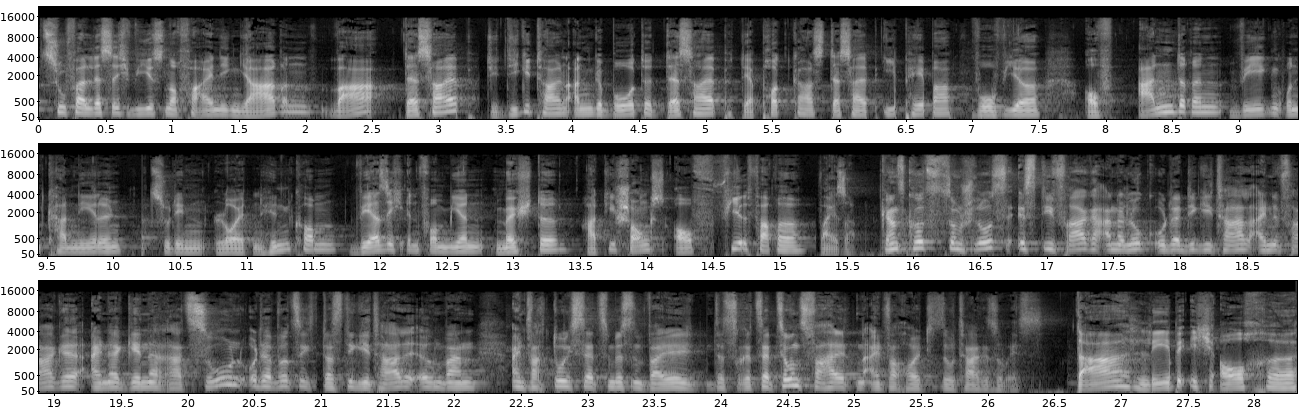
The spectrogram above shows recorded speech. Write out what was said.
zuverlässig, wie es noch vor einigen Jahren war. Deshalb die digitalen Angebote, deshalb der Podcast, deshalb E-Paper, wo wir auf anderen Wegen und Kanälen zu den Leuten hinkommen. Wer sich informieren möchte, hat die Chance auf vielfache Weise. Ganz kurz zum Schluss, ist die Frage analog oder digital eine Frage einer Generation oder wird sich das Digitale irgendwann einfach durchsetzen müssen, weil das Rezeptionsverhalten einfach heutzutage so ist? Da lebe ich auch äh,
